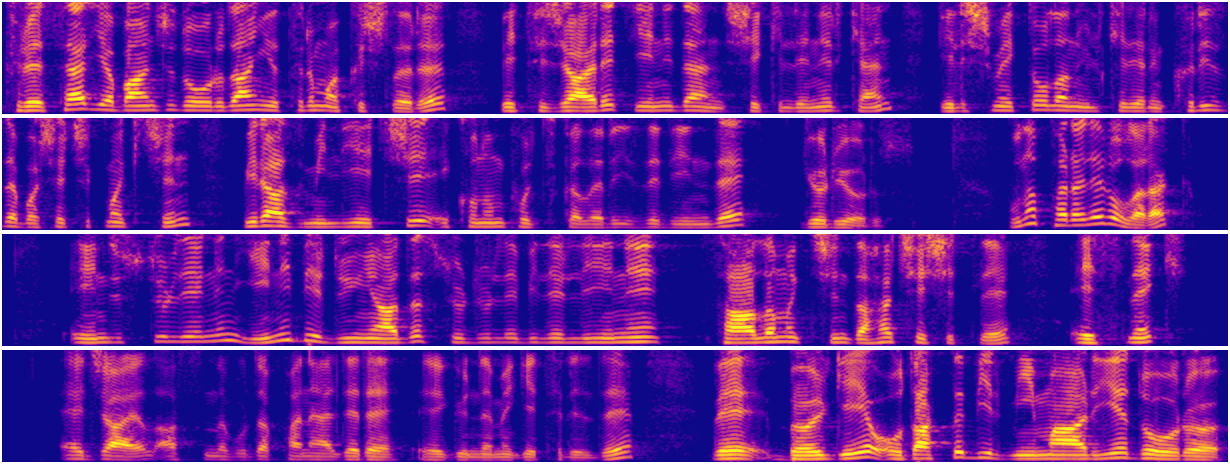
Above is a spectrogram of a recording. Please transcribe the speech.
Küresel yabancı doğrudan yatırım akışları ve ticaret yeniden şekillenirken gelişmekte olan ülkelerin krizle başa çıkmak için biraz milliyetçi ekonomi politikaları izlediğinde görüyoruz. Buna paralel olarak endüstrilerinin yeni bir dünyada sürdürülebilirliğini sağlamak için daha çeşitli, esnek, agile aslında burada panelde de e, gündeme getirildi ve bölgeye odaklı bir mimariye doğru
